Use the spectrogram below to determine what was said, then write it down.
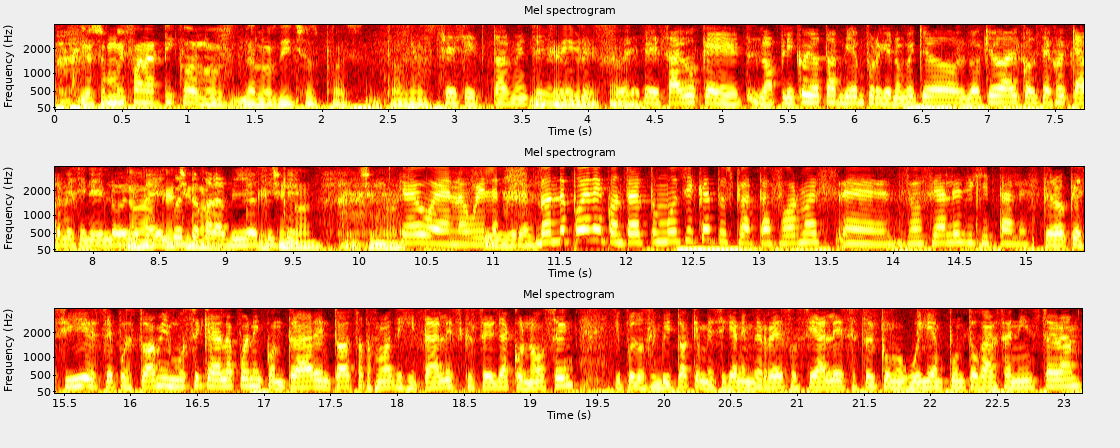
yo soy muy fanático de los, de los dichos, pues. Entonces, Sí, sí, totalmente. Yo Increíble, que es, es algo que lo aplico yo también porque no me quiero, no quiero dar el consejo de quedarme sin él, no, no, qué traigo en cuenta chingón, para mí, qué así chingón, qué chingón. Qué bueno, William. gracias. ¿Dónde pueden encontrar tu música, tus plataformas eh, sociales digitales? Creo que sí, este, pues toda mi música ya la pueden encontrar en todas las plataformas digitales que ustedes ya conocen y pues los invito a que me sigan en mis redes sociales. Estoy como William.garza en Instagram,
